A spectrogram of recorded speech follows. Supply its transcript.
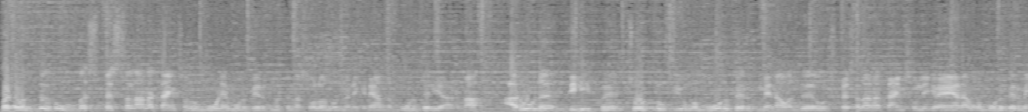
பட் வந்து ரொம்ப ஸ்பெஷலான தேங்க்ஸ் வந்து மூணே மூணு பேருக்கு மட்டும் நான் சொல்லணும்னு நினைக்கிறேன். அந்த மூணு பேர் யாருன்னா அருண் திலீப் சோட்டு. இவங்க மூணு பேருக்குமே நான் வந்து ஒரு ஸ்பெஷலான தேங்க்ஸ் சொல்லிக்கிறேன். ஏன்னா அவங்க மூணு பேருமே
